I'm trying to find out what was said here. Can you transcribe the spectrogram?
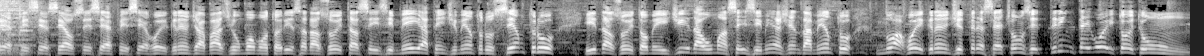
CFC Celso CFC Rui Grande, a base de um bom motorista das 8 às 6 e meia, atendimento no centro e das 8 ao meio-dia, da 1 às 6 e meia, agendamento no Arroio Grande, 3711-3881.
